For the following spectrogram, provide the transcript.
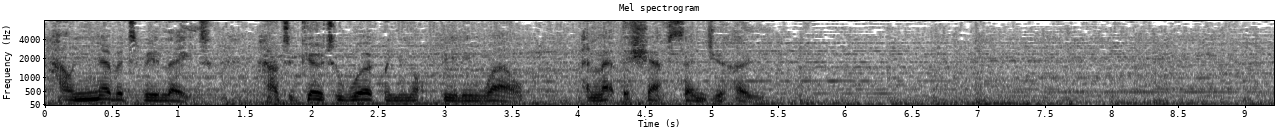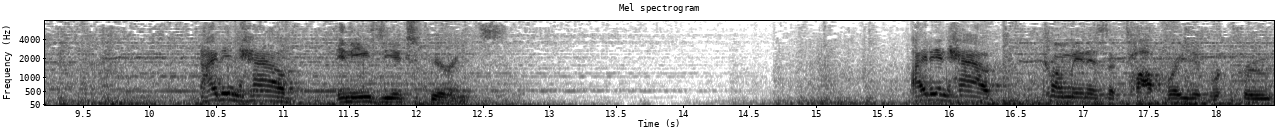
How never to be late, how to go to work when you're not feeling well, and let the chef send you home. I didn't have an easy experience. I didn't have come in as a top rated recruit.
